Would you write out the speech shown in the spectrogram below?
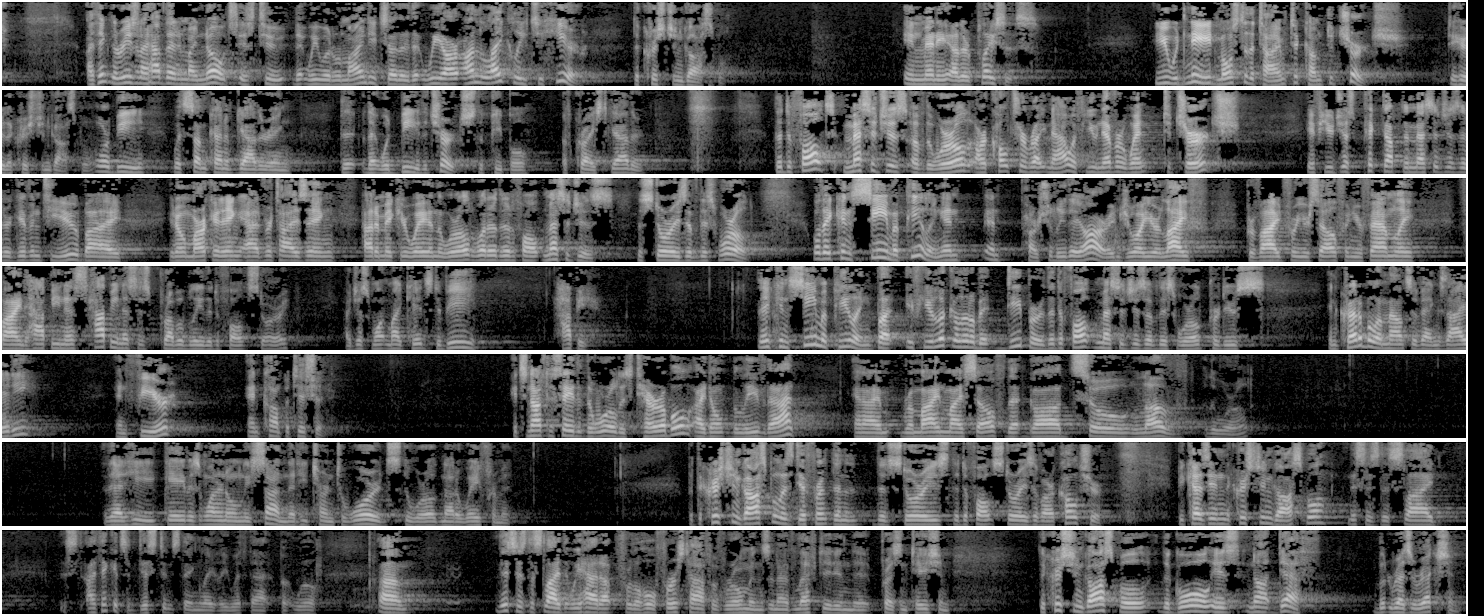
I think the reason I have that in my notes is to that we would remind each other that we are unlikely to hear the Christian gospel in many other places. You would need most of the time to come to church to hear the Christian gospel or be with some kind of gathering that, that would be the church, the people of Christ gathered. The default messages of the world, our culture right now, if you never went to church, if you just picked up the messages that are given to you by, you know, marketing, advertising, how to make your way in the world, what are the default messages? the stories of this world. Well, they can seem appealing, and, and partially they are. Enjoy your life, provide for yourself and your family, find happiness. Happiness is probably the default story. I just want my kids to be happy. They can seem appealing, but if you look a little bit deeper, the default messages of this world produce incredible amounts of anxiety and fear and competition. It's not to say that the world is terrible. I don't believe that. And I remind myself that God so loved the world that he gave his one and only Son, that he turned towards the world, not away from it. But the Christian gospel is different than the stories, the default stories of our culture. Because in the Christian gospel, this is the slide. I think it's a distance thing lately with that, but we'll. Um, this is the slide that we had up for the whole first half of Romans, and I've left it in the presentation. The Christian gospel, the goal is not death, but resurrection.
